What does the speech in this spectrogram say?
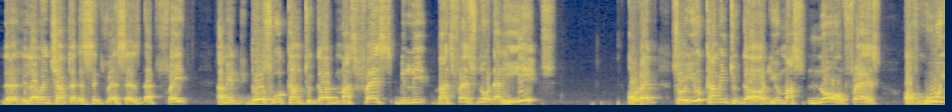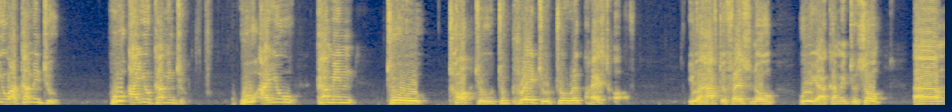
the 11th chapter, the 6th verse says that faith, I mean, those who come to God must first believe, must first know that he is. All right. So you coming to God, you must know first of who you are coming to. Who are you coming to? Who are you coming to talk to, to pray to, to request of? you have to first know who you are coming to. So um,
